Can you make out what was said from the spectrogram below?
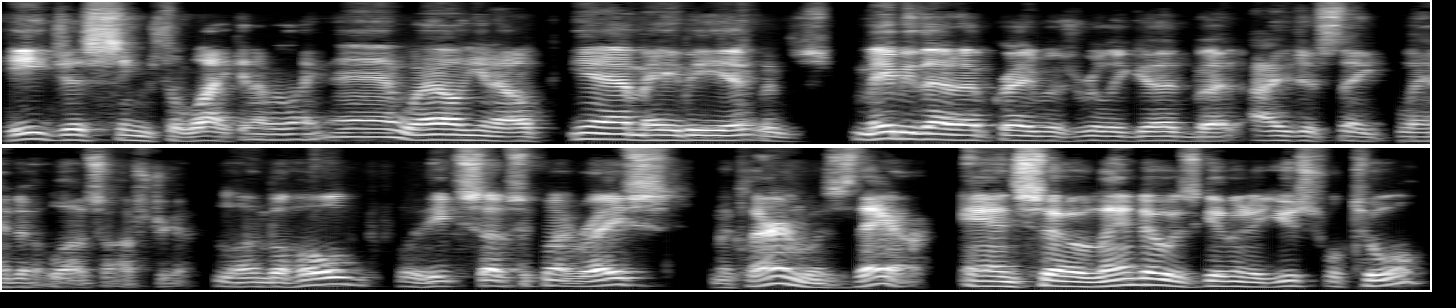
he just seems to like. And I was like, eh, well, you know, yeah, maybe it was, maybe that upgrade was really good, but I just think Lando loves Austria. Lo and behold, with each subsequent race, McLaren was there. And so Lando was given a useful tool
